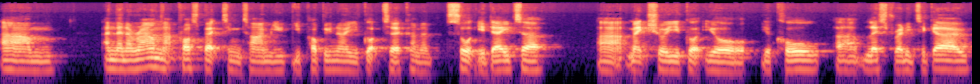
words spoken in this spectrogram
Um, and then around that prospecting time, you, you probably know you've got to kind of sort your data, uh, make sure you've got your, your call uh, list ready to go.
